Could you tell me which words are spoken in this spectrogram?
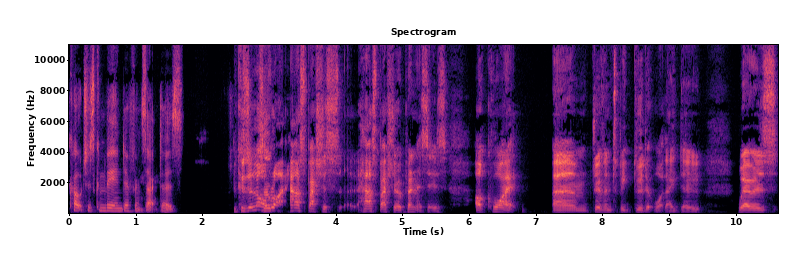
cultures can be in different sectors. because a lot So- of like house bashers, house basher apprentices are quite um, driven to be good at what they do, whereas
